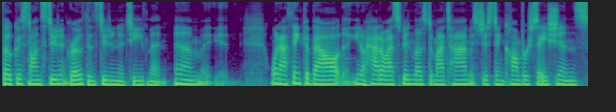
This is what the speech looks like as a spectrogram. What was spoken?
focused on student growth and student achievement. Um, when I think about, you know, how do I spend most of my time, it's just in conversations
